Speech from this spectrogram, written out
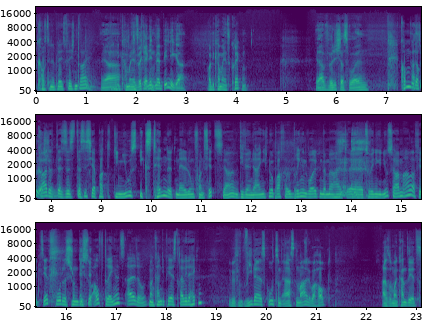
Kauft dir eine Playstation 3. Ja, Die kann man jetzt wird ja cracken. nicht mehr billiger. Aber die kann man jetzt cracken. Ja, würde ich das wollen. Kommen wir Hast doch das gerade, schon? das ist, das ist ja praktisch die News Extended Meldung von Fitz, ja, die wir ja eigentlich nur brach- bringen wollten, wenn wir halt äh, zu wenige News haben. Aber Fitz, jetzt, wo du es schon dich so aufdrängelst, also, man kann die PS3 wieder hacken. Wieder ist gut, zum ersten Mal überhaupt. Also man kann sie jetzt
